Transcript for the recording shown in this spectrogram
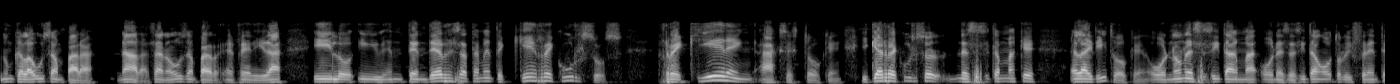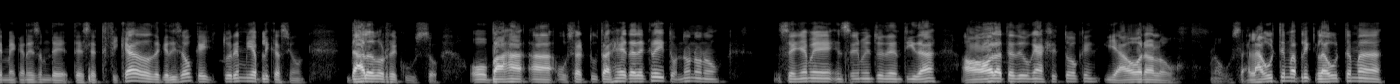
Nunca la usan para, nada, o sea, no usan para en realidad y, lo, y entender exactamente qué recursos requieren Access Token y qué recursos necesitan más que el ID Token o no necesitan más o necesitan otro diferente mecanismo de, de certificado de que dice, ok, tú eres mi aplicación, dale los recursos o vas a, usar tu tarjeta de crédito. No, no, no. Enséñame, enséñame tu identidad, ahora te doy un Access Token y ahora lo, lo usa. La última, la última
